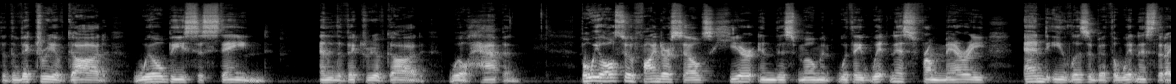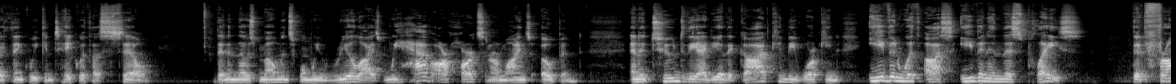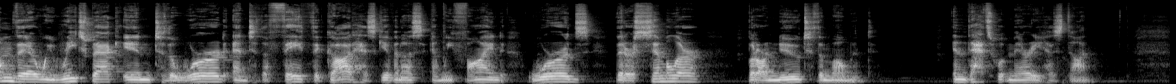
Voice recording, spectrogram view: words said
that the victory of God will be sustained and that the victory of God will happen. But we also find ourselves here in this moment with a witness from Mary and Elizabeth, a witness that I think we can take with us still. That in those moments when we realize, when we have our hearts and our minds opened and attuned to the idea that God can be working even with us, even in this place, that from there we reach back into the word and to the faith that God has given us, and we find words that are similar but are new to the moment. And that's what Mary has done.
